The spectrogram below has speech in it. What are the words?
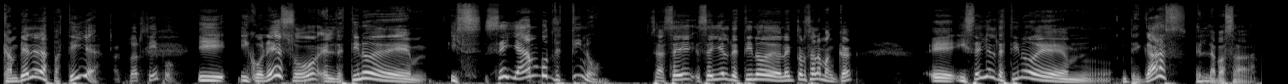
cambiarle las pastillas. Actuar sí, po. Y, y con eso, el destino de. Y sella ambos destinos. O sea, se- sella el destino de Don Héctor Salamanca. eh, y sella el destino de, mm, de Gas en la pasada.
